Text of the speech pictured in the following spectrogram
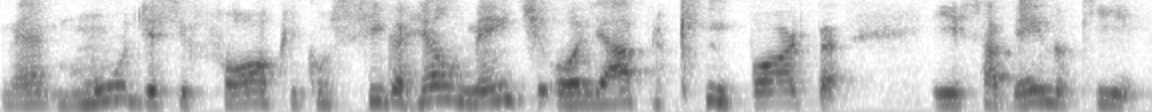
né, mude esse foco e consiga realmente olhar para o que importa e sabendo que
